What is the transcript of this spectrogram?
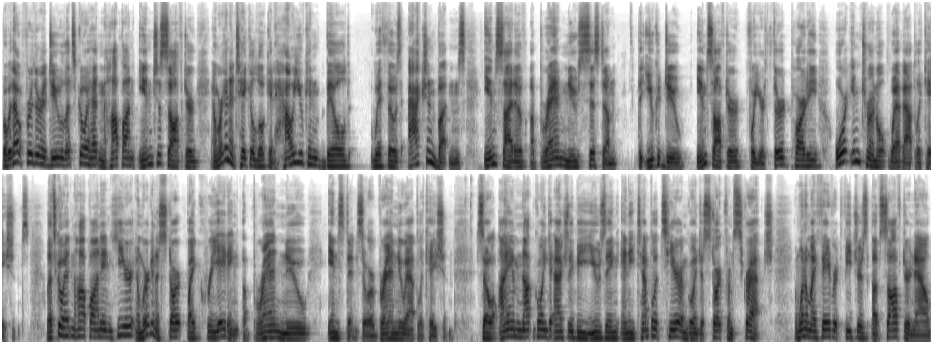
But without further ado, let's go ahead and hop on into Softr and we're going to take a look at how you can build with those action buttons inside of a brand new system that you could do in Softr for your third party or internal web applications. Let's go ahead and hop on in here and we're going to start by creating a brand new instance or a brand new application. So I am not going to actually be using any templates here. I'm going to start from scratch. And one of my favorite features of Softr now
